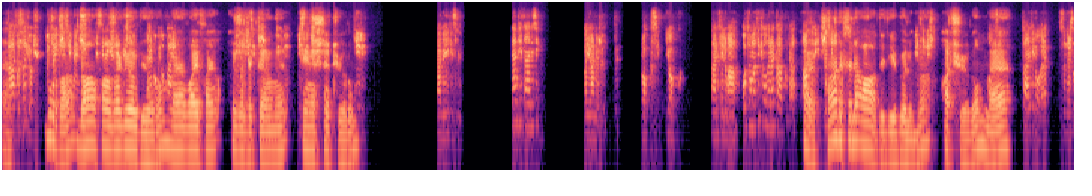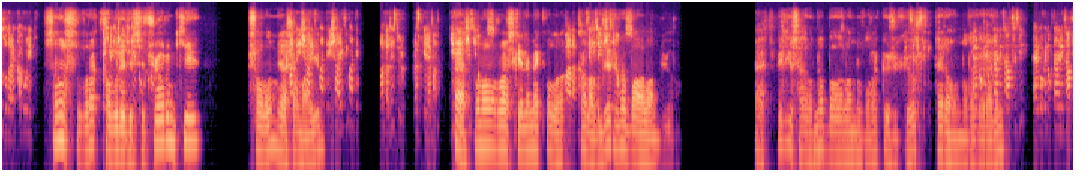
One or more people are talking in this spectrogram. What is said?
Evet. Burada daha fazla gör diyorum ve Wi-Fi özelliklerini genişletiyorum. Evet, tarifeli A dediği bölümü açıyorum ve. Sınırsız olarak kabul edip seçiyorum ki sorun yaşamayayım. Evet, bunu rastgelemek olarak kalabilir ve bağlan diyorum. Evet, bilgisayarımda bağlandı olarak gözüküyor. Telefonda da görelim. Erdoğan.net alt çizgi. Erdoğan.net alt.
